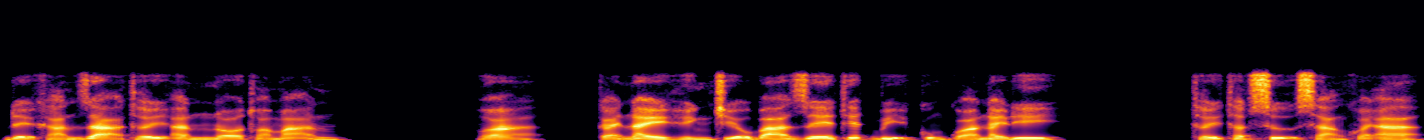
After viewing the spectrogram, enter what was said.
để khán giả thấy ăn no thỏa mãn. Hoa, cái này hình chiếu 3D thiết bị cũng quá này đi. Thấy thật sự sảng khoái A,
